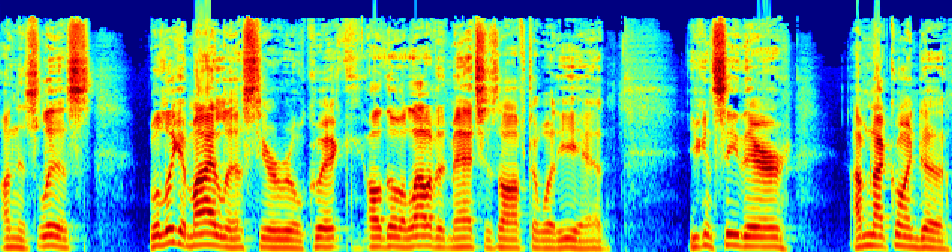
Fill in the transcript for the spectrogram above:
on this list. We'll look at my list here real quick, although a lot of it matches off to what he had. You can see there, I'm not going to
